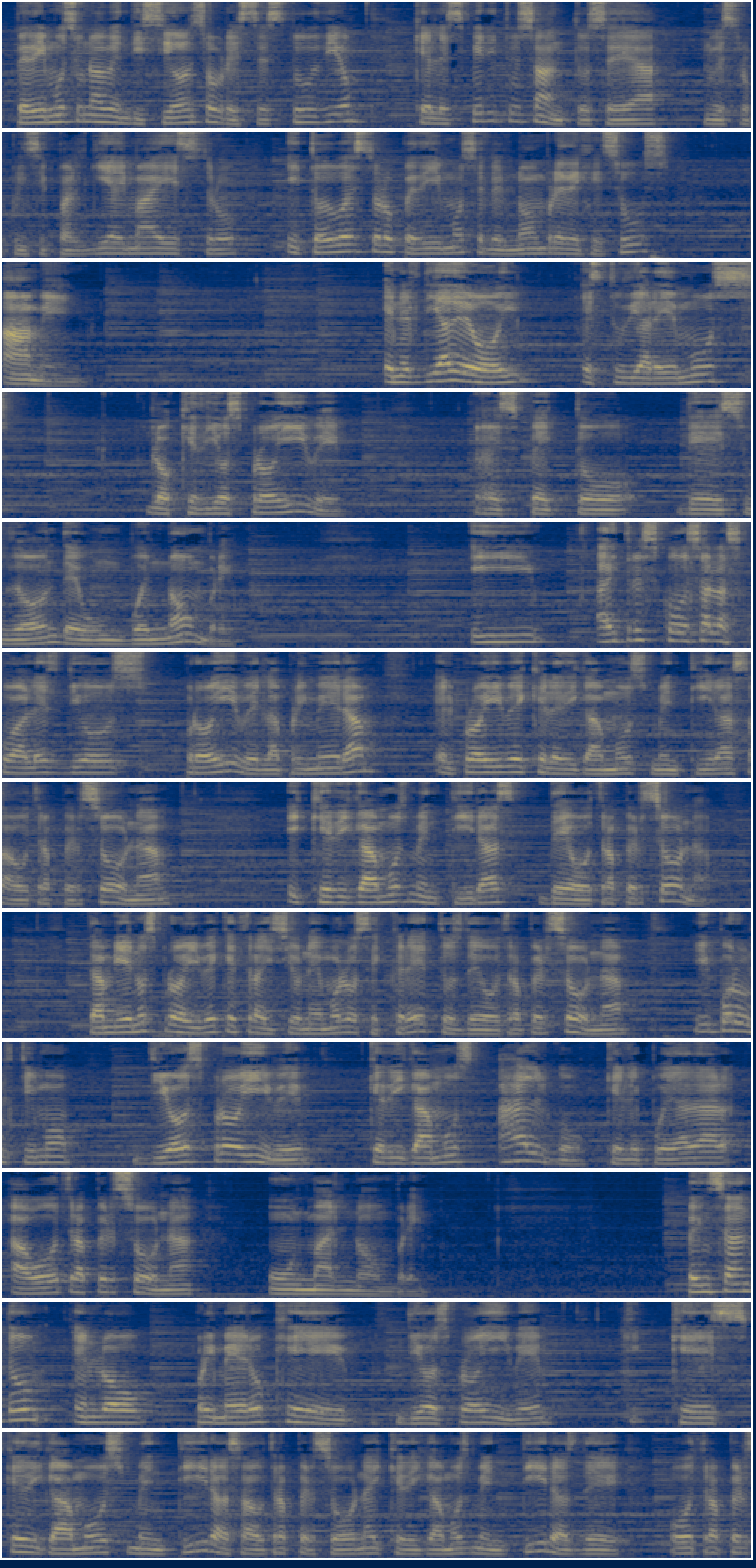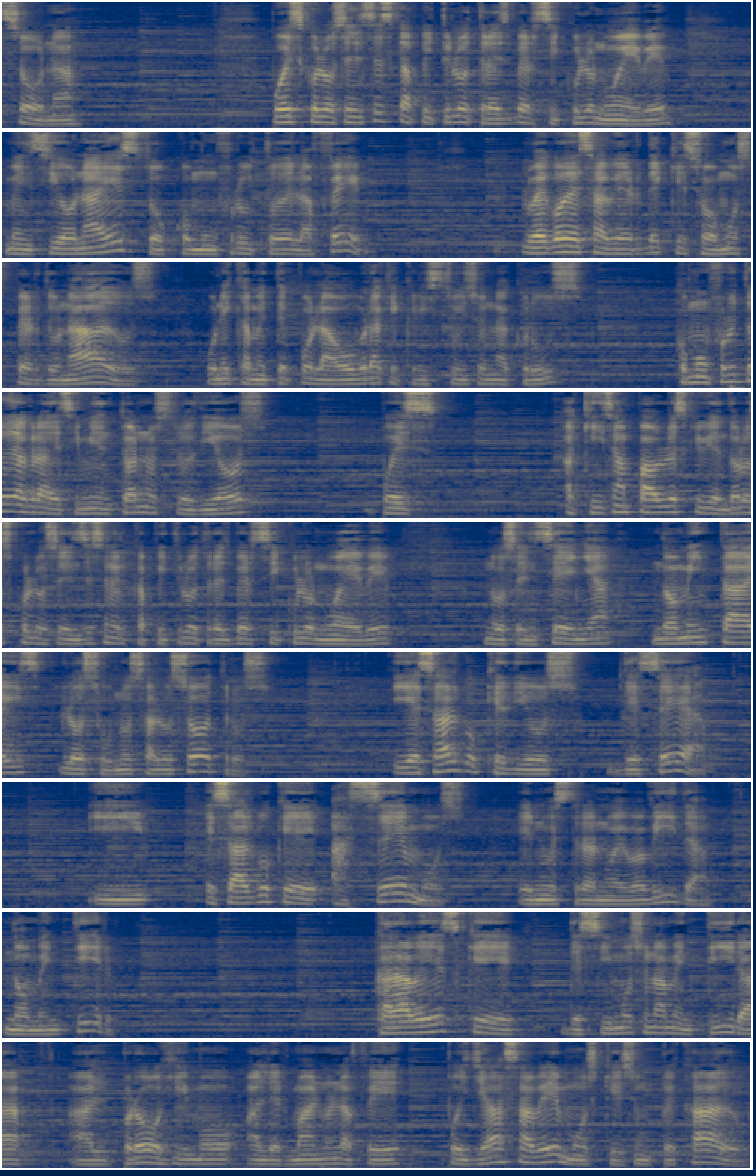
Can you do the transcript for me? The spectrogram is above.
Pedimos una bendición sobre este estudio, que el Espíritu Santo sea nuestro principal guía y maestro, y todo esto lo pedimos en el nombre de Jesús. Amén. En el día de hoy estudiaremos lo que Dios prohíbe respecto de su don de un buen nombre. Y hay tres cosas las cuales Dios prohíbe. La primera, Él prohíbe que le digamos mentiras a otra persona y que digamos mentiras de otra persona. También nos prohíbe que traicionemos los secretos de otra persona. Y por último, Dios prohíbe que digamos algo que le pueda dar a otra persona un mal nombre. Pensando en lo primero que Dios prohíbe, que, es que digamos mentiras a otra persona y que digamos mentiras de otra persona, pues Colosenses capítulo 3 versículo 9 menciona esto como un fruto de la fe. Luego de saber de que somos perdonados únicamente por la obra que Cristo hizo en la cruz, como un fruto de agradecimiento a nuestro Dios, pues aquí San Pablo escribiendo a los colosenses en el capítulo 3 versículo 9 nos enseña, no mintáis los unos a los otros. Y es algo que Dios desea y es algo que hacemos en nuestra nueva vida, no mentir. Cada vez que decimos una mentira al prójimo, al hermano en la fe, pues ya sabemos que es un pecado.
